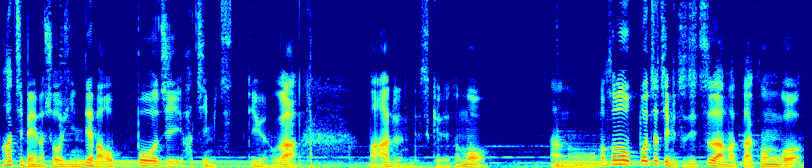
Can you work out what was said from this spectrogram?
八兵衛の商品で、まあ、おっぽうじ蜂蜜っていうのが、まあ、あるんですけれどもあの、まあ、このおっぽうじ蜂蜜実はまた今後、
